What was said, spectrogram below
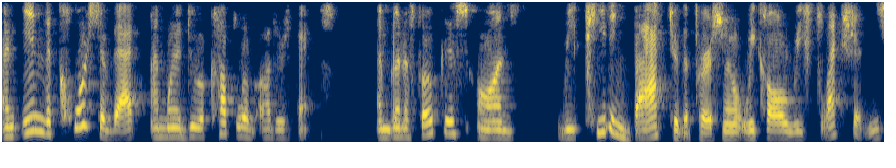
And in the course of that, I'm going to do a couple of other things. I'm going to focus on repeating back to the person what we call reflections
